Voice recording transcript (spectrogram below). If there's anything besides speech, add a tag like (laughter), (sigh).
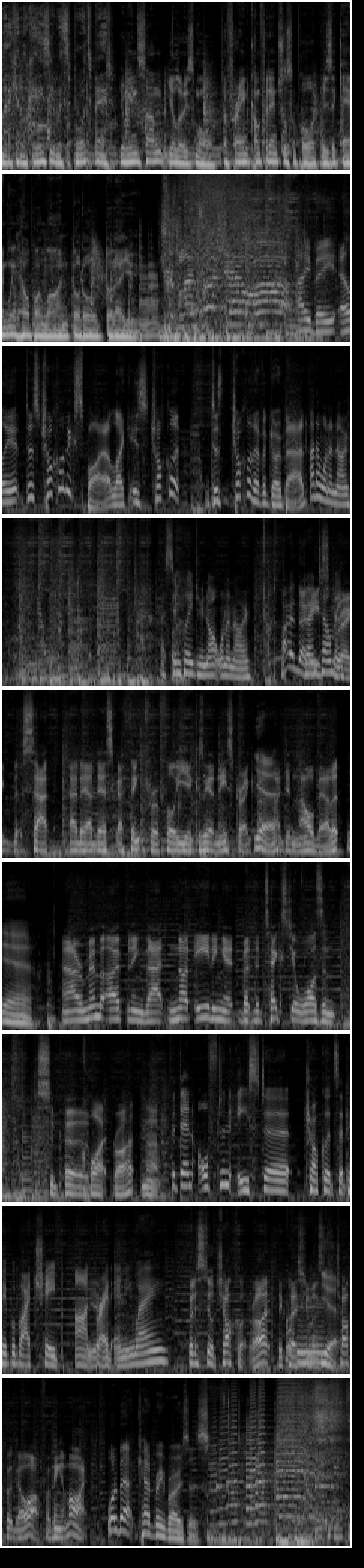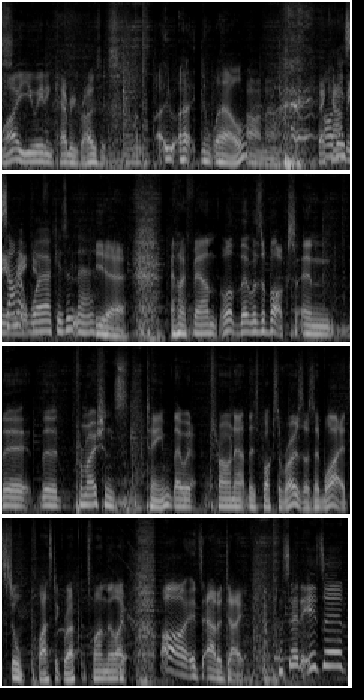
Make it look easy with Sportsbet. You win some, you lose more. For free and confidential support, visit gamblinghelponline.org.au. Triple M's Rush Hour. AB Elliott, does chocolate expire? Like, is chocolate? Does chocolate ever go bad? I don't want to know. I simply do not want to know. I had that Don't Easter me. egg that sat at our desk, I think, for a full year because we had an Easter egg. hunt Yeah. and I didn't know about it. Yeah. And I remember opening that, not eating it, but the texture wasn't superb. Quite right. No. But then often Easter chocolates that people buy cheap aren't Yeah. great anyway. But it's still chocolate, right? The question was, Yeah. does chocolate go off? I think it might. What about Cadbury roses? Why are you eating Cadbury roses? Uh, uh, well, Oh, no. (laughs) They Oh, can't there's be a some at re-gift. work, isn't there? yeah. And I found well, there was a box, and the the promotions team they were throwing out this box of roses. I said, "Why? It's still plastic wrapped. It's fine." They're like, "Oh, it's out of date." I said, "Is it?"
